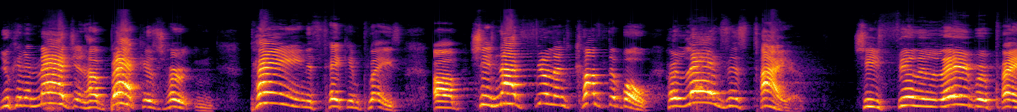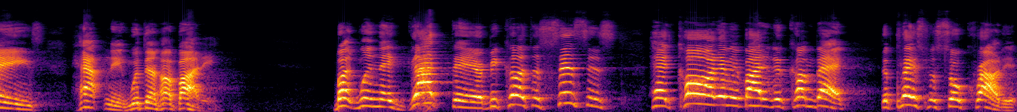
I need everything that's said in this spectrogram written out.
You can imagine her back is hurting. Pain is taking place. Um, she's not feeling comfortable. Her legs is tired. She's feeling labor pains happening within her body. But when they got there, because the census had called everybody to come back, the place was so crowded,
